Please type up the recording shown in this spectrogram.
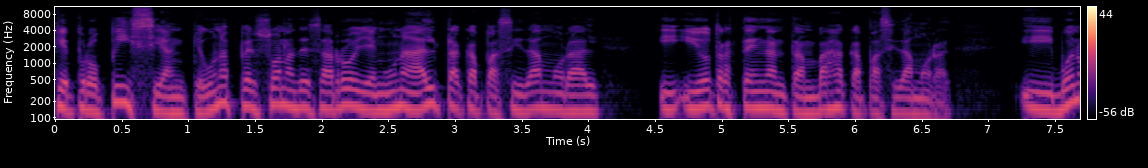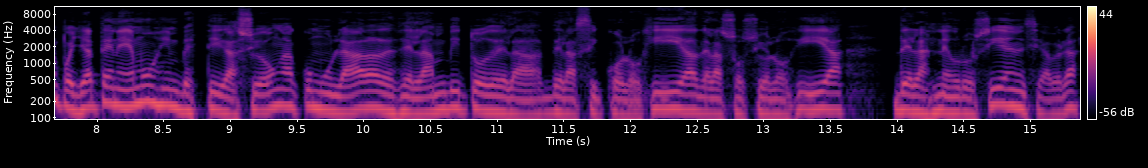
que propician que unas personas desarrollen una alta capacidad moral y, otras tengan tan baja capacidad moral. Y bueno, pues ya tenemos investigación acumulada desde el ámbito de la, de la psicología, de la sociología, de las neurociencias, ¿verdad?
